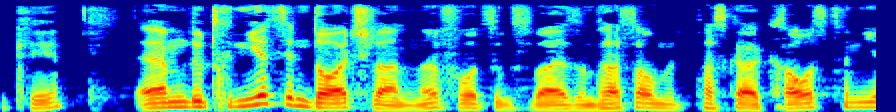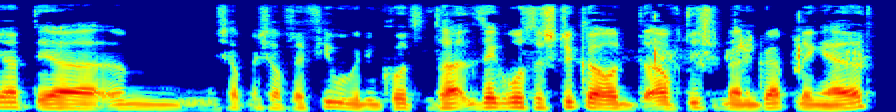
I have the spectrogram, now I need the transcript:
Okay. Ähm, du trainierst in Deutschland, ne, vorzugsweise, und hast auch mit Pascal Kraus trainiert, der, ähm, ich habe mich auf der FIBO mit ihm kurz unterhalten, sehr große Stücke und auf dich und dein Grappling hält.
